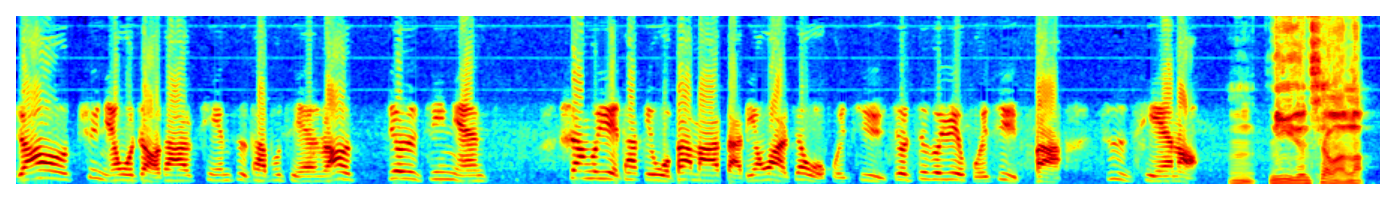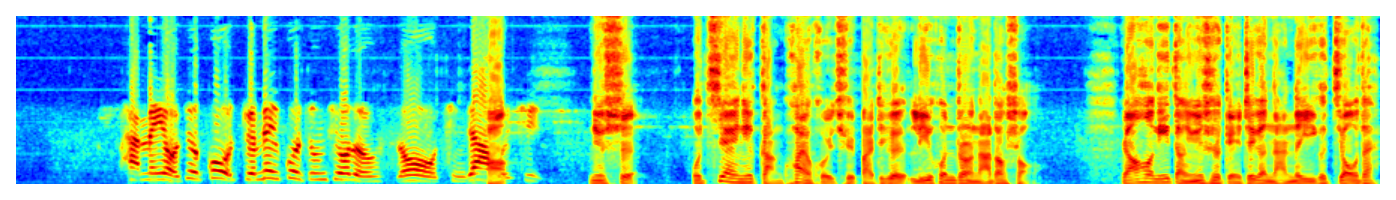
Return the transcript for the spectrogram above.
然后去年我找他签字，他不签，然后就是今年上个月他给我爸妈打电话叫我回去，就这个月回去把字签了，嗯，你已经签完了。还没有，就过准备过中秋的时候请假回去。女士，我建议你赶快回去把这个离婚证拿到手，然后你等于是给这个男的一个交代，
